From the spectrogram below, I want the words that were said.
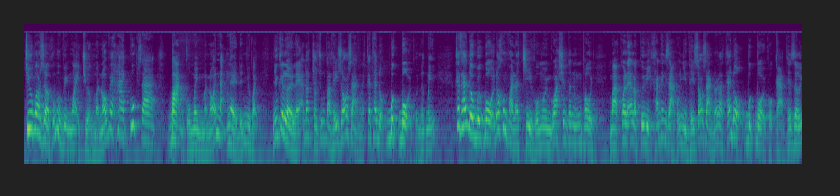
chưa bao giờ có một vị ngoại trưởng mà nói với hai quốc gia bạn của mình mà nói nặng nề đến như vậy. Những cái lời lẽ đó cho chúng ta thấy rõ ràng là cái thái độ bực bội của nước Mỹ. Cái thái độ bực bội đó không phải là chỉ của mình Washington không thôi mà có lẽ là quý vị khán thính giả có nhìn thấy rõ ràng đó là thái độ bực bội của cả thế giới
